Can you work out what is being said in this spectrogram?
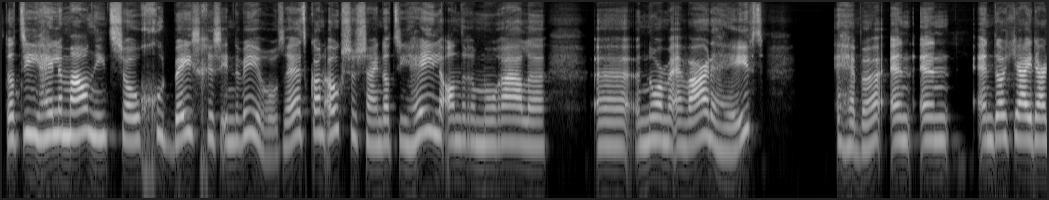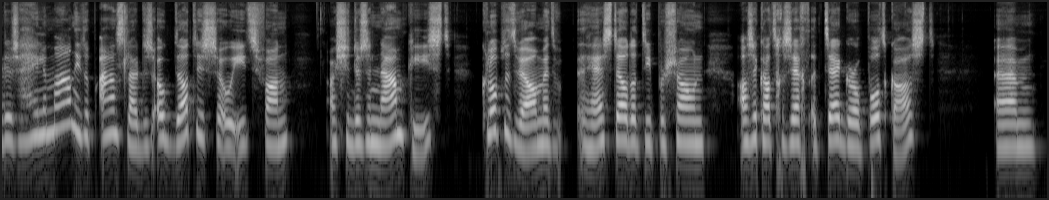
dat die helemaal niet zo goed bezig is in de wereld. Hè? Het kan ook zo zijn dat die hele andere morale uh, normen en waarden heeft, hebben. En, en, en dat jij daar dus helemaal niet op aansluit. Dus ook dat is zoiets van, als je dus een naam kiest, klopt het wel met, stel dat die persoon, als ik had gezegd, a Tag Girl podcast, um,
